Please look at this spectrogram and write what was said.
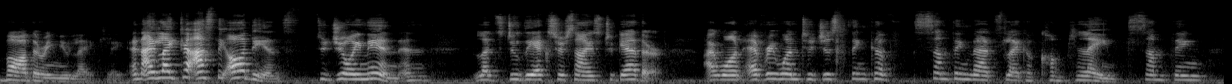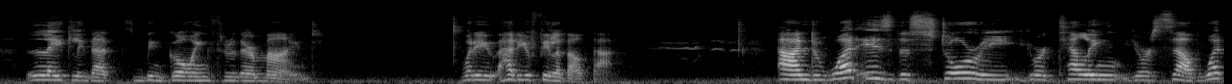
bothering you lately. And I'd like to ask the audience to join in and let's do the exercise together. I want everyone to just think of something that's like a complaint, something lately that's been going through their mind. What do you how do you feel about that? And what is the story you're telling yourself? What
